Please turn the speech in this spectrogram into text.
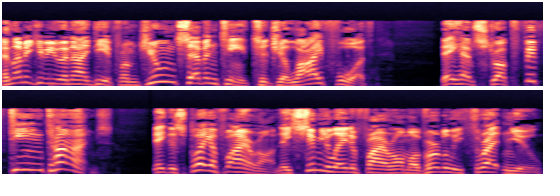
And let me give you an idea. From June 17th to July 4th, They have struck 15 times. They display a firearm, they simulate a firearm or verbally threaten you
